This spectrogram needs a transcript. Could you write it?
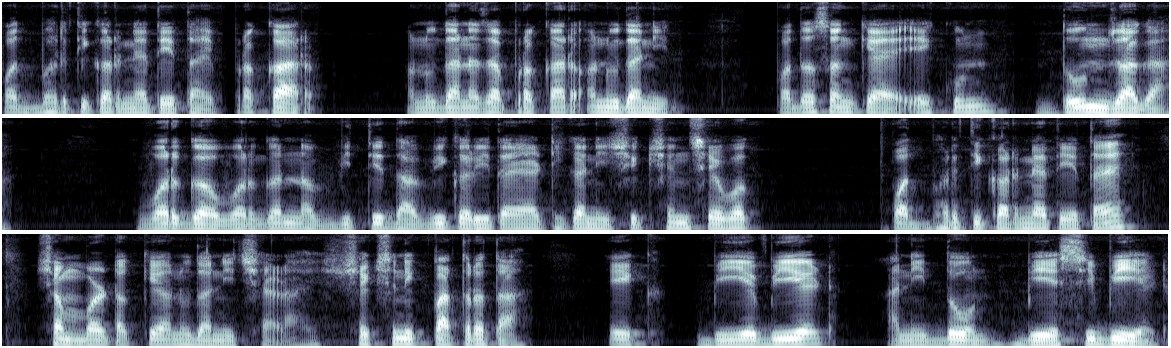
पदभरती करण्यात येत आहे. प्रकार अनुदानाचा प्रकार अनुदानित. पदसंख्या एकूण दोन जागा. वर्ग वर्ग नववी ते दहावीकरिता या ठिकाणी शिक्षणसेवक पदभरती करण्यात येत आहे. शंभर टक्के अनुदानित शाळा आहे. शैक्षणिक पात्रता एक बी ए बी एड आणि दोन B S C B Ed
